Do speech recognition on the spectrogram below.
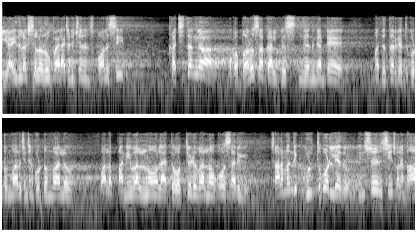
ఈ ఐదు లక్షల రూపాయల ఇన్సూరెన్స్ పాలసీ ఖచ్చితంగా ఒక భరోసా కల్పిస్తుంది. ఎందుకంటే మధ్యతరగతి కుటుంబాలు చిన్న చిన్న కుటుంబాలు వాళ్ళ పని వలనో లేకపోతే ఒత్తిడి వలన ఒక్కోసారి చాలా మందికి గుర్తు కూడా లేదు. ఇన్సూరెన్స్ చేయించుకునే భావన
